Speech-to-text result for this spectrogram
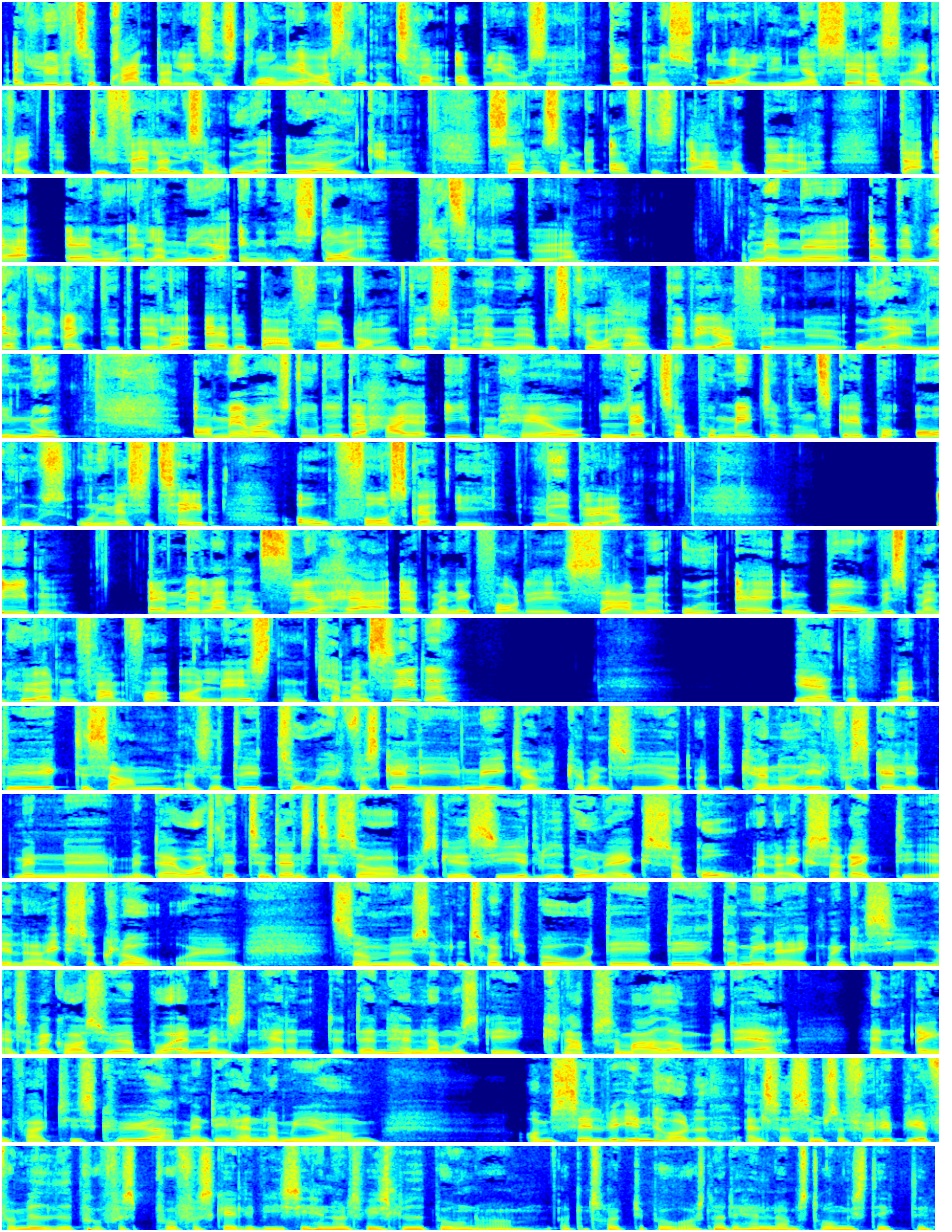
At lytte til Brand, der læser strunge, er også lidt en tom oplevelse. Dækkenes ord og linjer sætter sig ikke rigtigt. De falder ligesom ud af øret igen. Sådan som det oftest er, når bøger, der er andet eller mere end en historie, bliver til lydbøger. Men øh, er det virkelig rigtigt, eller er det bare fordommen, det som han øh, beskriver her? Det vil jeg finde øh, ud af lige nu. Og med mig i studiet, der har jeg Iben Have, lektor på medievidenskab på Aarhus Universitet og forsker i lydbøger. Iben, anmelderen han siger her, at man ikke får det samme ud af en bog, hvis man hører den frem for at læse den. Kan man sige det? Ja, det, det er ikke det samme. Altså, det er to helt forskellige medier, kan man sige, og de kan noget helt forskelligt, men, øh, men der er jo også lidt tendens til så måske at sige, at lydbogen er ikke så god, eller ikke så rigtig, eller ikke så klog, øh, som, øh, som den trygte bog, og det, det, det mener jeg ikke, man kan sige. Altså, man kan også høre på anmeldelsen her, den, den, den handler måske knap så meget om, hvad det er, han rent faktisk hører, men det handler mere om, om selve indholdet, altså som selvfølgelig bliver formidlet på, på forskellige vis i henholdsvis lydbogen og, og den trygte bog, også når det handler om strungestigte.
